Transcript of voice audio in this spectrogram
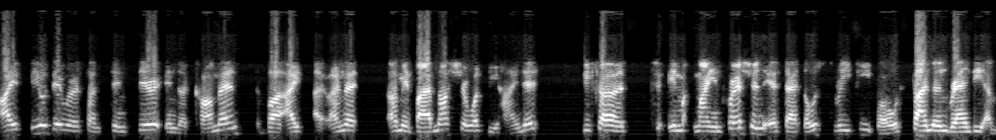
I feel they were some sincere in the comments, but I, I I'm not. I mean, but I'm not sure what's behind it because to, in my- my impression is that those three people, Simon, Randy, and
